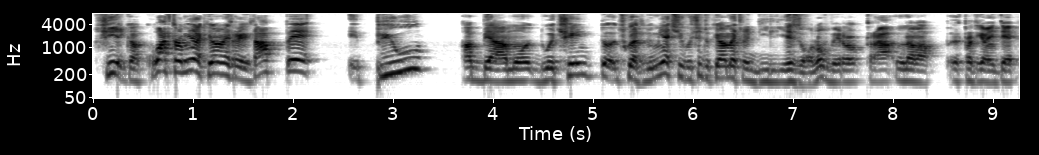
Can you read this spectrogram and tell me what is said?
circa 4.000 km di tappe e più abbiamo 200, scusate, 2500 km di liaison, ovvero tra una mappa, praticamente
